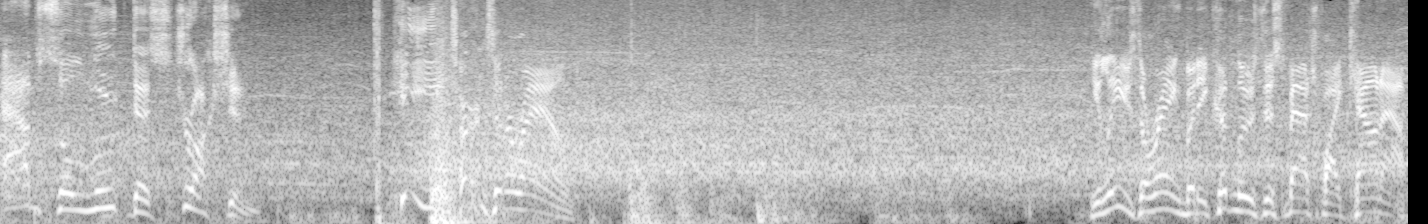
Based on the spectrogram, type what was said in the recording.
Absolute destruction. He turns it around. He leaves the ring, but he could lose this match by countout.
